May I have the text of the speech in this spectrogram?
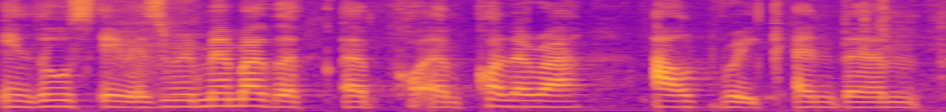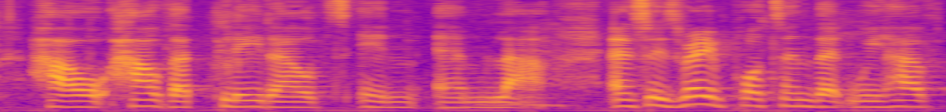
in those areas. Remember the uh, um, cholera outbreak and um, how, how that played out in um, La. And so it's very important that we have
